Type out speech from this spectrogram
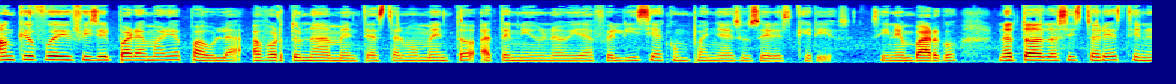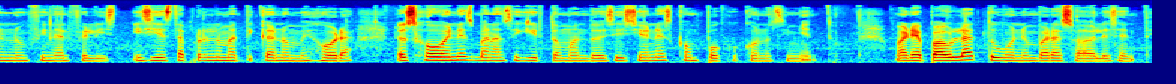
Aunque fue difícil para María Paula, afortunadamente hasta el momento ha tenido una vida feliz y acompañada de sus seres queridos. Sin embargo, no todas las historias tienen un final feliz, y si esta problemática no mejora, los jóvenes van a seguir tomando decisiones con poco conocimiento. María Paula tuvo un embarazo adolescente,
